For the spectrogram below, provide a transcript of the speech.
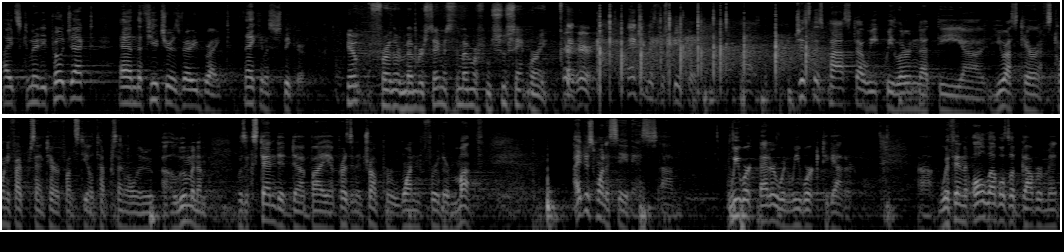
Heights Community Project, and the future is very bright. Thank you, Mr. Speaker. Thank you. Further member statements, the member from Sault Ste. Marie. Thank you, Mr. Speaker. Uh, Just this past uh, week, we learned that the uh, U.S. tariffs, 25% tariff on steel, 10% on alu- aluminum, was extended uh, by uh, President Trump for one further month. I just want to say this. Um, we work better when we work together. Uh, within all levels of government,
